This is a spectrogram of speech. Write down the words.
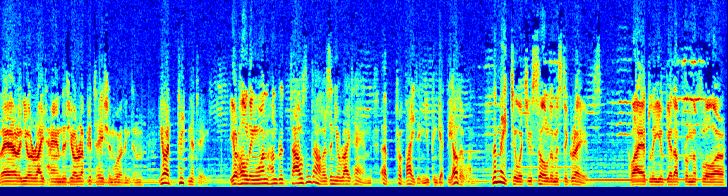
There in your right hand is your reputation, Worthington, your dignity. You're holding $100,000 in your right hand, uh, providing you can get the other one, the mate to it you sold to Mr. Graves. Quietly, you get up from the floor,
